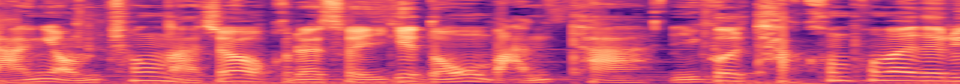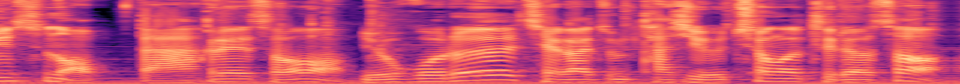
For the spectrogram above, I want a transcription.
양이 엄청나죠? 그래서 이게 너무 많다. 이걸 다 컨 펌해 드릴 수는 없다. 그래서 요거를 제가 좀 다시 요청을 드려서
